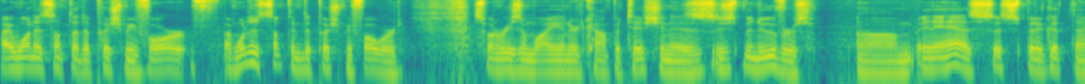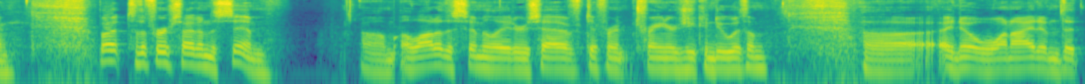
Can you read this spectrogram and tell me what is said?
I wanted something to push me forward. I wanted something to push me forward. That's one reason why I entered competition is just maneuvers, um, and it has. It's been a good thing. But to the first item, the sim. Um, a lot of the simulators have different trainers you can do with them. Uh, I know one item that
